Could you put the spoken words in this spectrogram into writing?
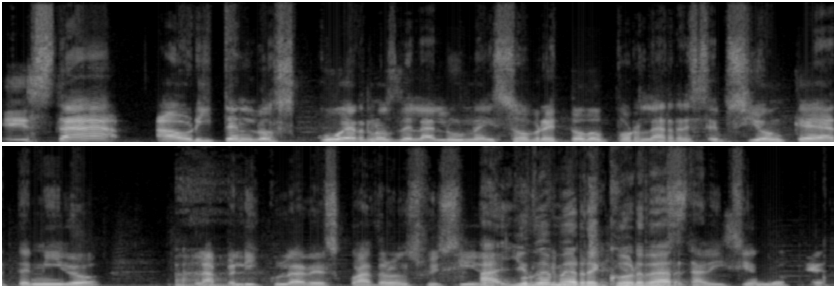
Está ahorita en los cuernos de la luna y sobre todo por la recepción que ha tenido la película de Escuadrón Suicida. Ayúdame a recordar. Está diciendo que es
